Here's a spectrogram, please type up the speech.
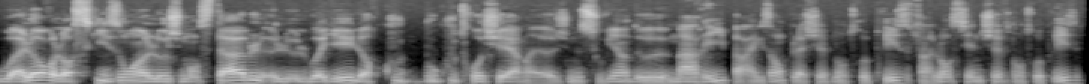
ou alors lorsqu'ils ont un logement stable, le loyer leur coûte beaucoup trop cher. Euh, je me souviens de Marie, par exemple, la chef d'entreprise, enfin l'ancienne chef d'entreprise,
